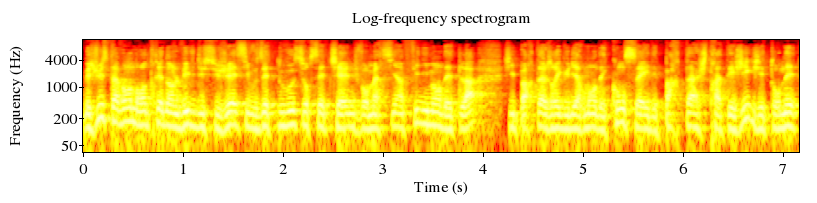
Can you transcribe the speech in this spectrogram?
Mais juste avant de rentrer dans le vif du sujet, si vous êtes nouveau sur cette chaîne, je vous remercie infiniment d'être là. J'y partage régulièrement des conseils, des partages stratégiques. J'ai tourné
